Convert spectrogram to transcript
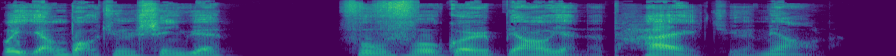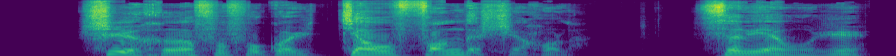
为杨宝军伸冤。”傅富贵表演的太绝妙了，是和傅富贵交锋的时候了。四月五日，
